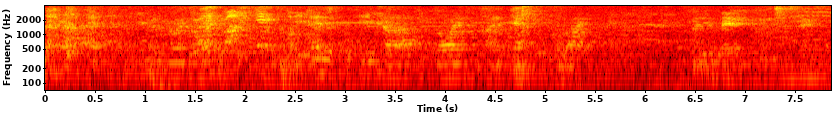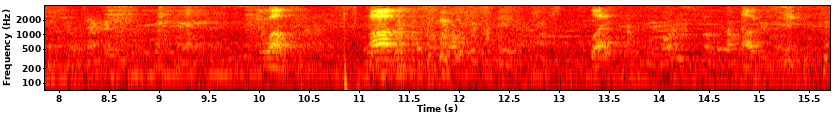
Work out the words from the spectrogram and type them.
Um, what? Outer space.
